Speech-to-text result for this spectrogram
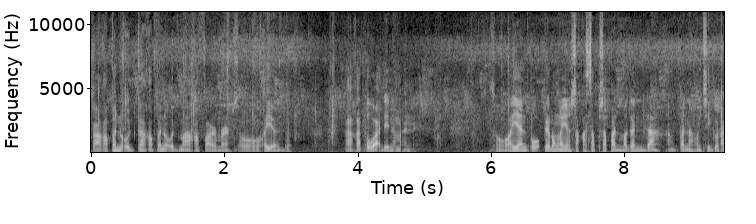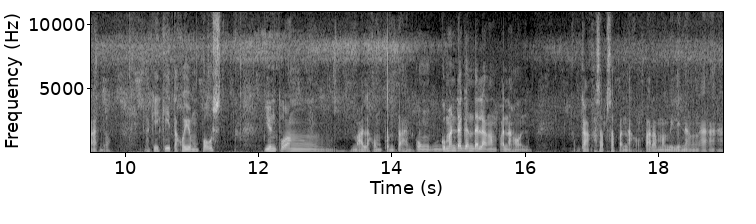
kakapanood kakapanood mga ka-farmer so ayun nakakatuwa din naman so ayan po pero ngayon sa kasapsapan maganda ang panahon sigurado nakikita ko yung post. Yun po ang bala kong puntahan. Kung gumanda-ganda lang ang panahon kakasapsapan ako para mamili ng ah,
